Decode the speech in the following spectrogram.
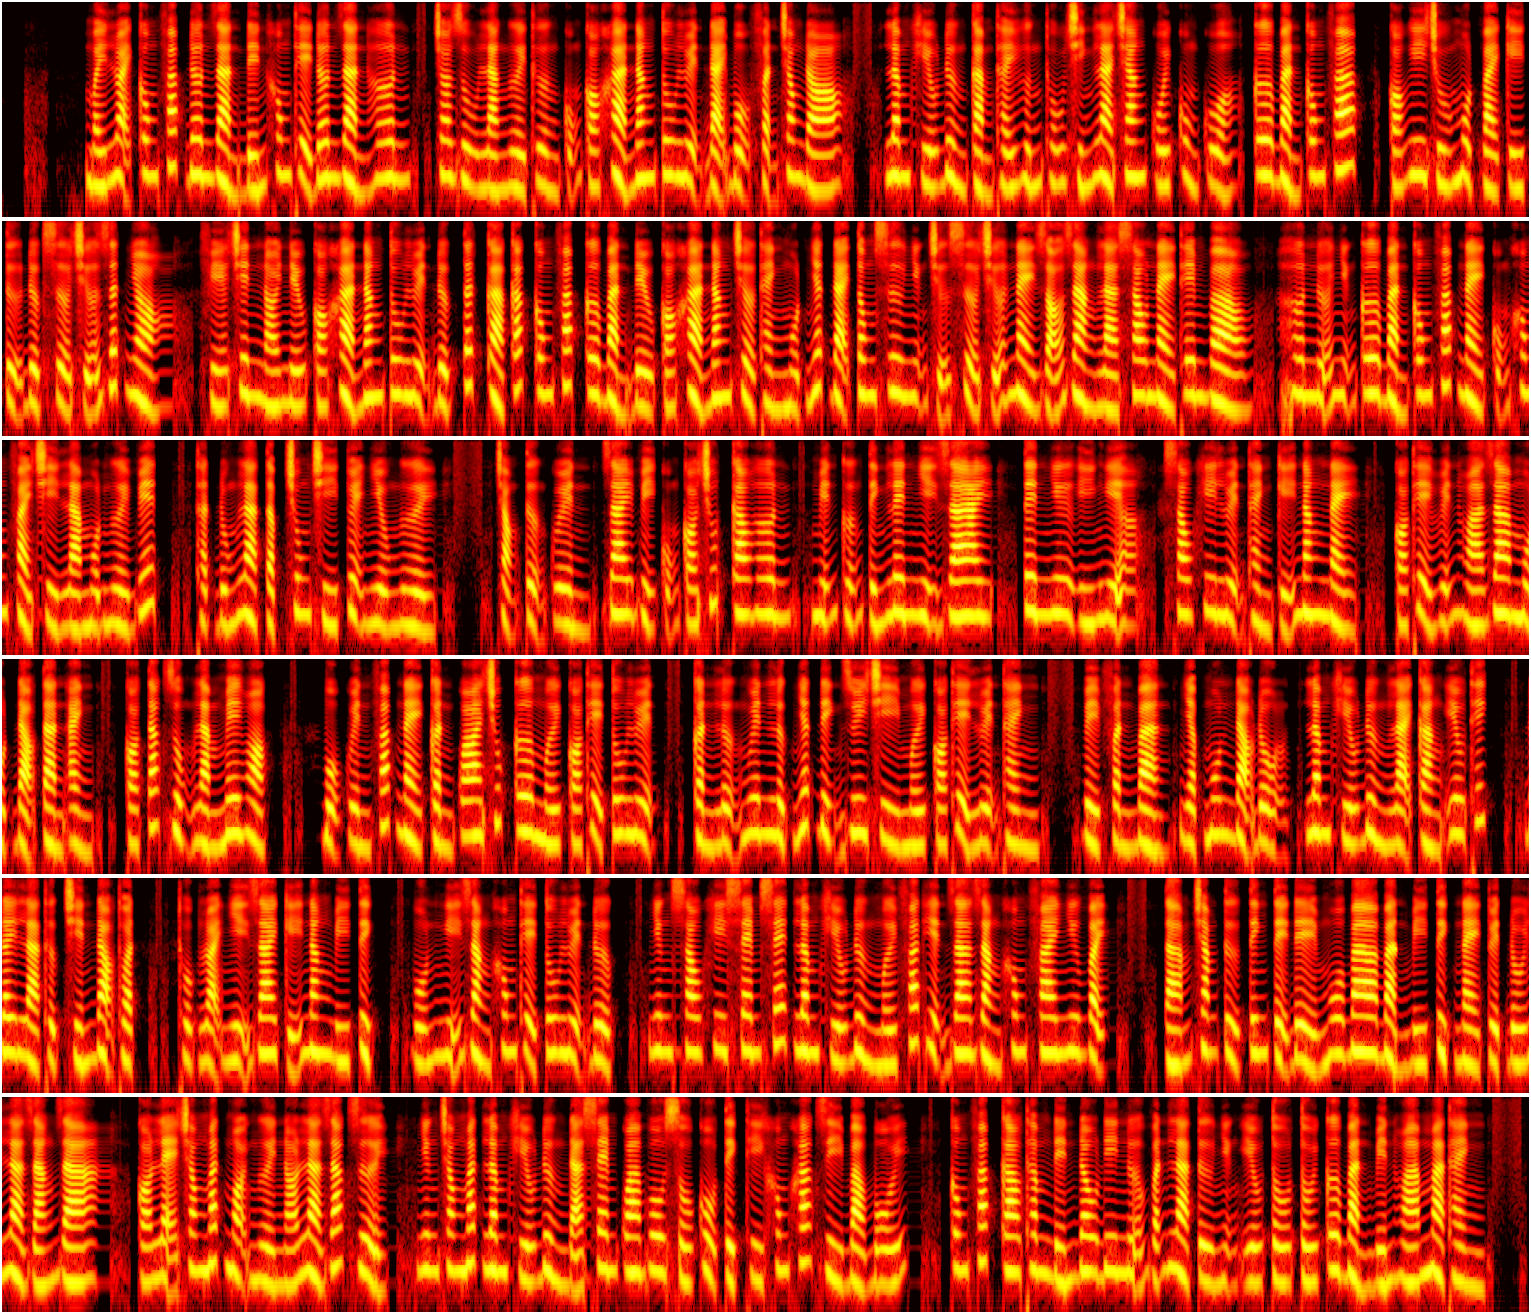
Mấy loại công pháp đơn giản đến không thể đơn giản hơn, cho dù là người thường cũng có khả năng tu luyện đại bộ phận trong đó. Lâm khiếu đừng cảm thấy hứng thú chính là trang cuối cùng của cơ bản công pháp, có ghi chú một vài ký tự được sửa chữa rất nhỏ. Phía trên nói nếu có khả năng tu luyện được tất cả các công pháp cơ bản đều có khả năng trở thành một nhất đại tông sư. Những chữ sửa chữa này rõ ràng là sau này thêm vào. Hơn nữa những cơ bản công pháp này cũng không phải chỉ là một người viết. Thật đúng là tập trung trí tuệ nhiều người trọng tượng quyền, giai vị cũng có chút cao hơn, miễn cưỡng tính lên nhị giai, tên như ý nghĩa. Sau khi luyện thành kỹ năng này, có thể huyễn hóa ra một đạo tàn ảnh, có tác dụng làm mê hoặc. Bộ quyền pháp này cần qua trúc cơ mới có thể tu luyện, cần lượng nguyên lực nhất định duy trì mới có thể luyện thành. Về phần bản, nhập môn đạo độ, lâm khiếu đừng lại càng yêu thích. Đây là thực chiến đạo thuật, thuộc loại nhị giai kỹ năng bí tịch vốn nghĩ rằng không thể tu luyện được. Nhưng sau khi xem xét lâm khiếu đừng mới phát hiện ra rằng không phai như vậy. 800 tử tinh tệ để mua ba bản bí tịch này tuyệt đối là đáng giá. Có lẽ trong mắt mọi người nó là rác rưởi nhưng trong mắt lâm khiếu đừng đã xem qua vô số cổ tịch thì không khác gì bảo bối. Công pháp cao thâm đến đâu đi nữa vẫn là từ những yếu tố tối cơ bản biến hóa mà thành.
